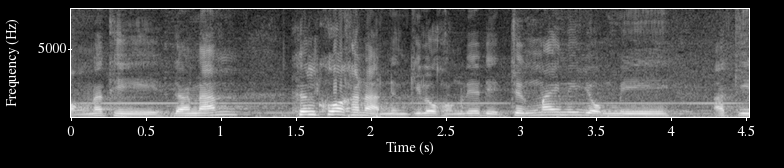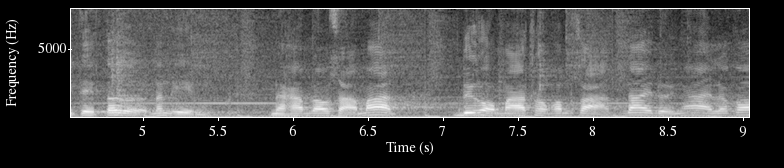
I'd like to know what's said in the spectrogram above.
2 นาที ดังนั้นเครื่องคั่วขนาด 1 กิโลของเดียดิตจึงไม่นิยมมี อะกีเตเตอร์นั่นเองนะครับเราสามารถดึงออกมาทำความสะอาดได้โดยง่าย แล้วก็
